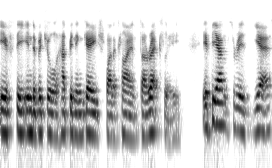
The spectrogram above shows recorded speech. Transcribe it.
if the individual had been engaged by the client directly. If the answer is yes,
